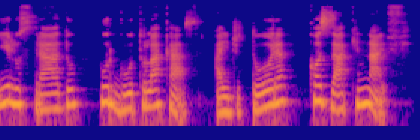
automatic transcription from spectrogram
e ilustrado por Guto Lacaz, a editora Kozak Knife.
